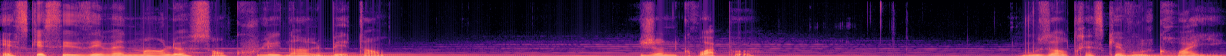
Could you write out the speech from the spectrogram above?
Est-ce que ces événements-là sont coulés dans le béton? Je ne crois pas. Vous autres, est-ce que vous le croyez?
